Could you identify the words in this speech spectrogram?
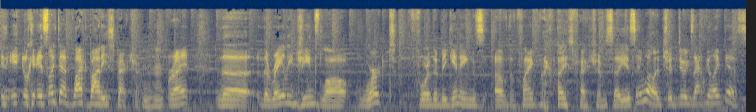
it, it- okay. It's like that black body spectrum, mm-hmm. right? The the Rayleigh Jeans law worked for the beginnings of the Planck black body spectrum. So you say, well, it should do exactly like this.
